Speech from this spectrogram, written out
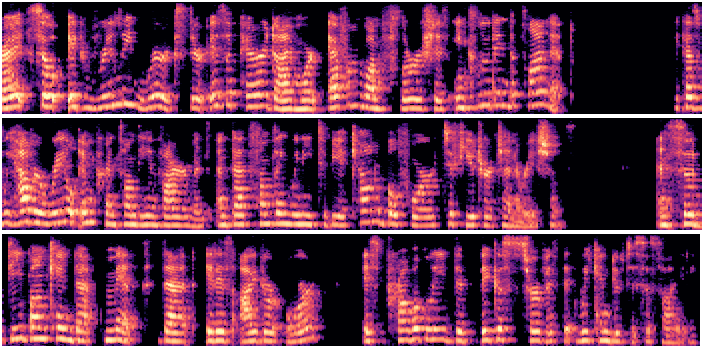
Right? So it really works. There is a paradigm where everyone flourishes, including the planet because we have a real imprint on the environment, and that's something we need to be accountable for to future generations. And so, debunking that myth that it is either or is probably the biggest service that we can do to society.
